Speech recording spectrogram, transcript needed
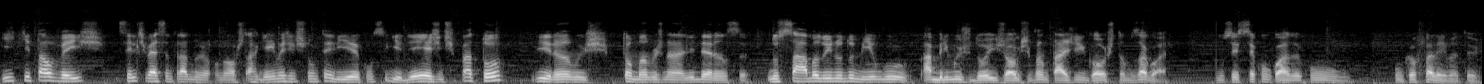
E que talvez, se ele tivesse entrado no, no All-Star Game, a gente não teria conseguido. E aí a gente empatou, viramos, tomamos na liderança no sábado e no domingo abrimos dois jogos de vantagem igual estamos agora. Não sei se você concorda com, com o que eu falei, Matheus.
